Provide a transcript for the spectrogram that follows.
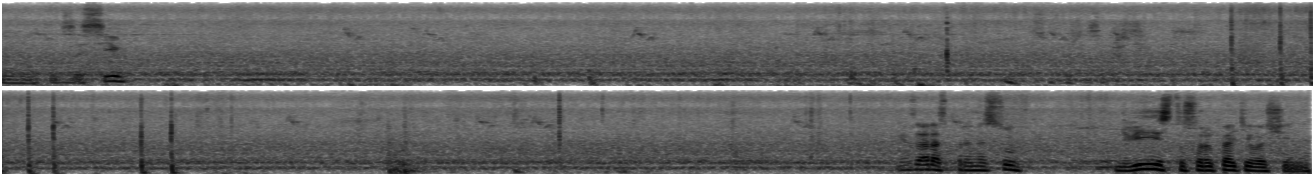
Ага, тут засів. Закрути, закрути. І зараз принесу 245 овощини.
